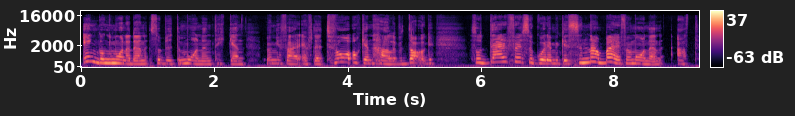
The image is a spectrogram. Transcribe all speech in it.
en gång i månaden så byter månen tecken ungefär efter två och en halv dag. Så därför så går det mycket snabbare för månen att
